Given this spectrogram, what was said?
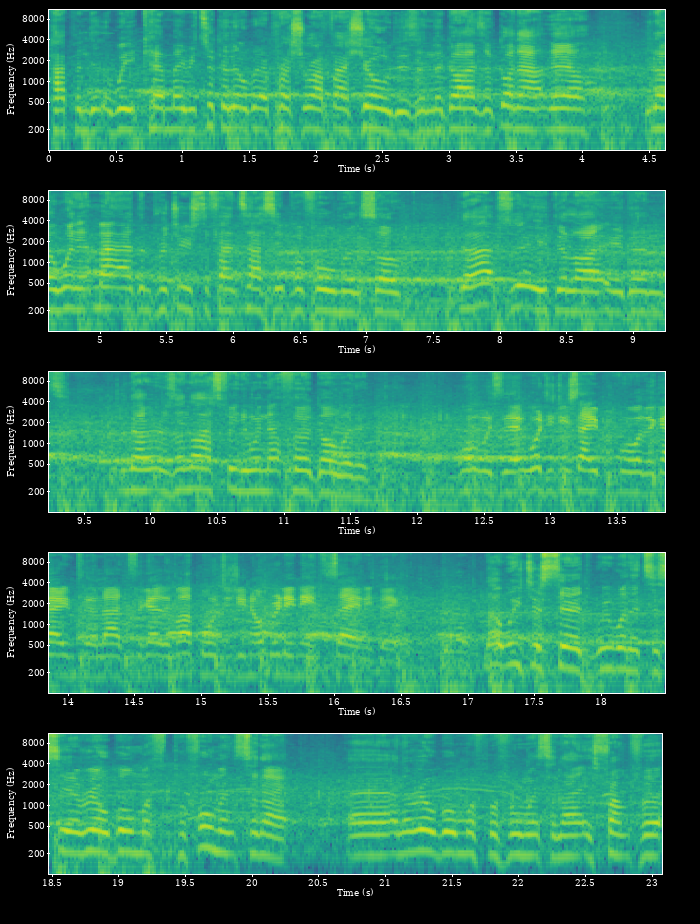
happened at the weekend maybe took a little bit of pressure off our shoulders, and the guys have gone out there, you know, when it mattered and produced a fantastic performance. So, you know, absolutely delighted, and you know, it was a nice feeling when that third goal went in. What was it? What did you say before the game to the lads to get them up, or did you not really need to say anything? No, we just said we wanted to see a real Bournemouth performance tonight, uh, and a real Bournemouth performance tonight is front foot,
